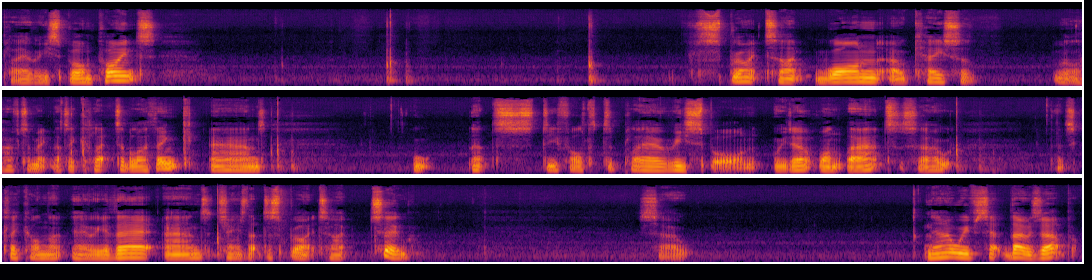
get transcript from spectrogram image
player respawn point. Sprite type one. Okay, so we'll have to make that a collectible, I think, and ooh, that's defaulted to player respawn. We don't want that, so let's click on that area there and change that to sprite type 2. So now we've set those up,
